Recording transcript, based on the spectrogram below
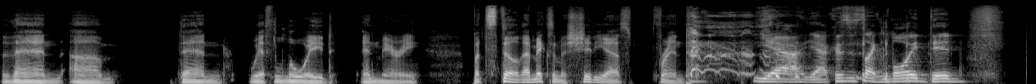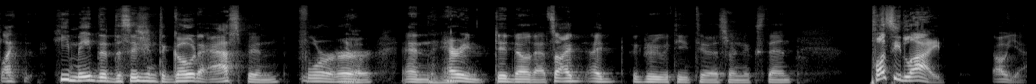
than um, than with Lloyd and Mary. But still, that makes him a shitty ass friend. yeah, yeah, because it's like Lloyd did, like he made the decision to go to Aspen for her, and mm-hmm. Harry did know that. So I I agree with you to a certain extent. Plus, he lied. Oh yeah,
